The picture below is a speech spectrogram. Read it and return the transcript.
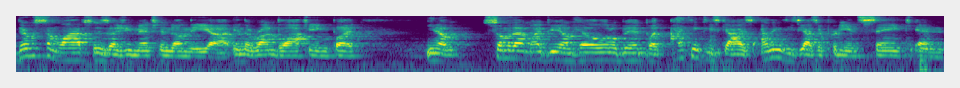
there was some lapses, as you mentioned, on the uh, in the run blocking, but you know some of that might be on Hill a little bit. But I think these guys, I think these guys are pretty in sync and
